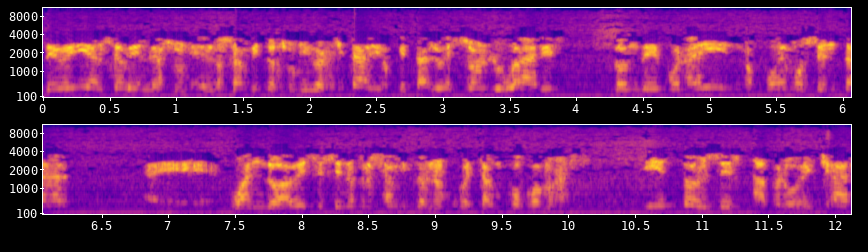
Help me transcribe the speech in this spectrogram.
deberían ser en, los ámbitos universitarios, que tal vez son lugares donde por ahí nos podemos sentar eh, cuando a veces en otros ámbitos nos cuesta un poco más. Y entonces aprovechar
